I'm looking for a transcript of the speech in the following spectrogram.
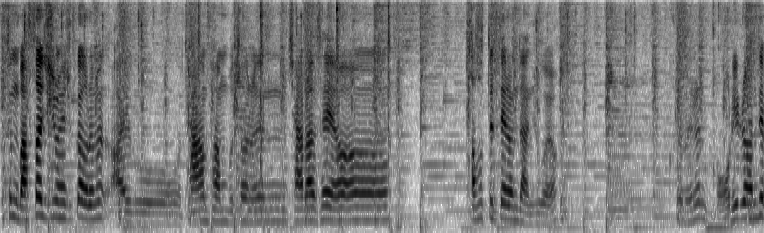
등 마사지 좀 해줄까 그러면? 아이고 다음 판부터는 잘하세요 다섯 대 때렸는데 안 죽어요 그러면은 머리를 한 대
